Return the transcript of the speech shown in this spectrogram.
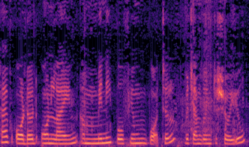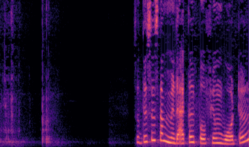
have ordered online a mini perfume bottle which I'm going to show you. So this is the Miracle perfume bottle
